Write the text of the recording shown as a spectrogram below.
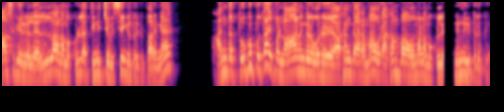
ஆசிரியர்கள் எல்லாம் நமக்குள்ள திணிச்ச விஷயங்கள் இருக்கு பாருங்க. அந்த தொகுப்பு தான் இப்ப நானுங்கிற ஒரு அகங்காரமா ஒரு அகம்பாவமா நமக்குள்ள நின்றுகிட்டு இருக்கு.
